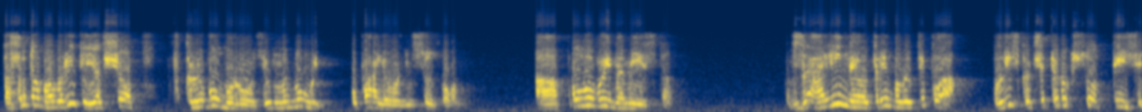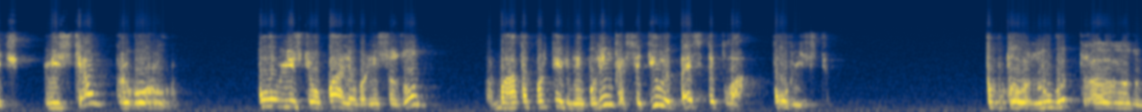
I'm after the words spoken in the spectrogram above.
Та що там говорити, якщо в Кривому Розі в минулий опалювальний сезон, а половина міста взагалі не отримали тепла. Близько 400 тисяч містян Кривого Рогу повністю опалювальний сезон в багатоквартирних будинках сиділи без тепла повністю. Тобто, ну от е,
